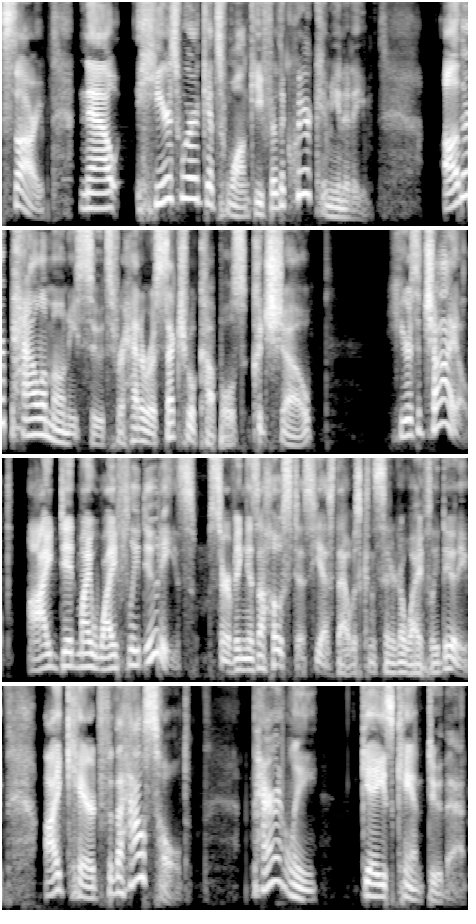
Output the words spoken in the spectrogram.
sorry. Now, here's where it gets wonky for the queer community. Other palimony suits for heterosexual couples could show here's a child. I did my wifely duties, serving as a hostess. Yes, that was considered a wifely duty. I cared for the household. Apparently, gays can't do that.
